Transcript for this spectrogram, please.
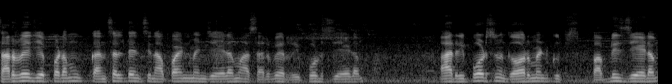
సర్వే చెప్పడం కన్సల్టెన్సీని అపాయింట్మెంట్ చేయడం ఆ సర్వే రిపోర్ట్స్ చేయడం ఆ రిపోర్ట్స్ను గవర్నమెంట్కు పబ్లిష్ చేయడం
